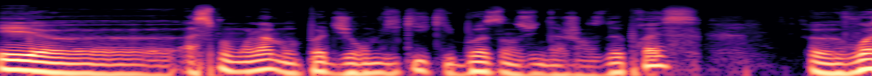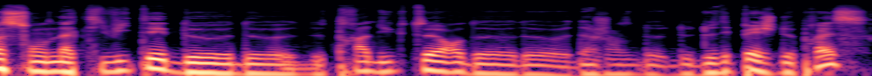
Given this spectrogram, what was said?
Et à ce moment-là, mon pote Jérôme Vicky, qui bosse dans une agence de presse, voit son activité de, traducteur de, de, de, dépêche de presse.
